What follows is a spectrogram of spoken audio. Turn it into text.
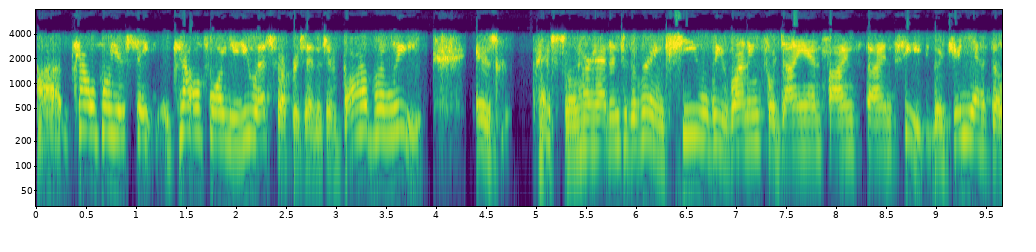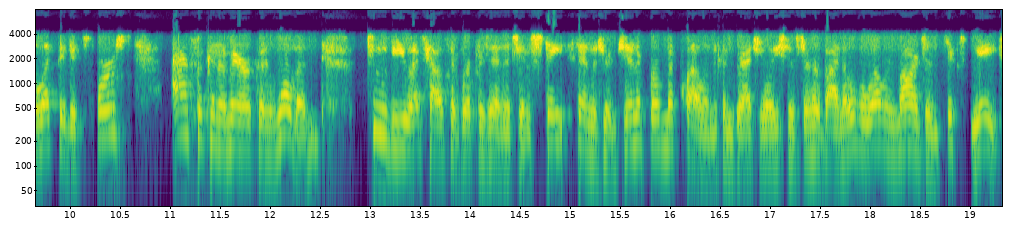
uh, California State, California U.S. Representative Barbara Lee is has thrown her hat into the ring. She will be running for Dianne Feinstein's seat. Virginia has elected its first African American woman to the U.S. House of Representatives, State Senator Jennifer McClellan. Congratulations to her by an overwhelming margin, 68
